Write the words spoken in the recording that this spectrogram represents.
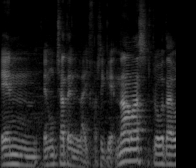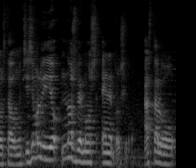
en, un chat en live. Así que nada más, espero que te haya gustado muchísimo el vídeo. Nos vemos en el próximo. Hasta luego.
